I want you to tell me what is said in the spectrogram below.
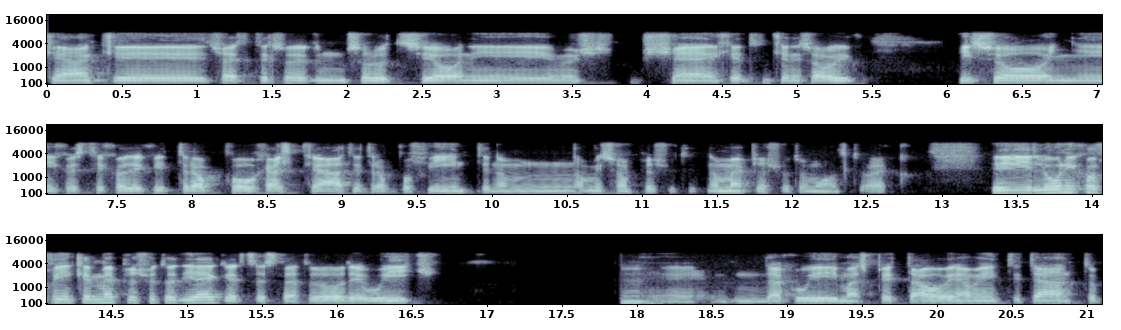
che anche certe so- soluzioni sc- sceniche, che ne so, i, sogni, queste cose qui troppo calcate, troppo finte, non, non mi sono piaciuti, non mi è piaciuto molto, ecco. L'unico film che mi è piaciuto di Eggers è stato The Witch, eh, da cui mi aspettavo veramente tanto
